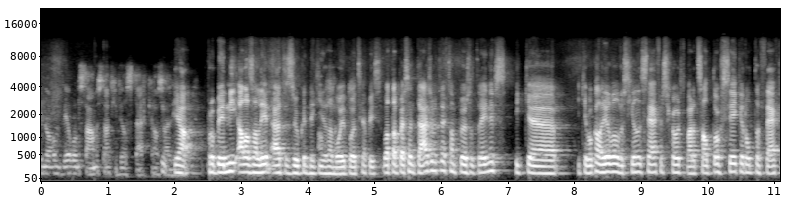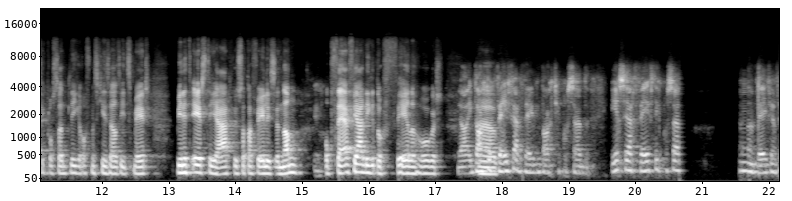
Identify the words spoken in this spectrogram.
enorm veel, want samen staat je veel sterker als alleen. Ja, probeer niet alles alleen uit te zoeken, denk ik dat een mooie boodschap is. Wat dat percentage betreft van personal trainers, ik... Uh ik heb ook al heel veel verschillende cijfers gehoord, maar het zal toch zeker rond de 50% liggen, of misschien zelfs iets meer binnen het eerste jaar. Dus dat dat veel is. En dan op vijf jaar ligt het nog veel hoger. Ja, ik dacht uh, op vijf jaar 85%. Eerste jaar 50% en vijf jaar 85%.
